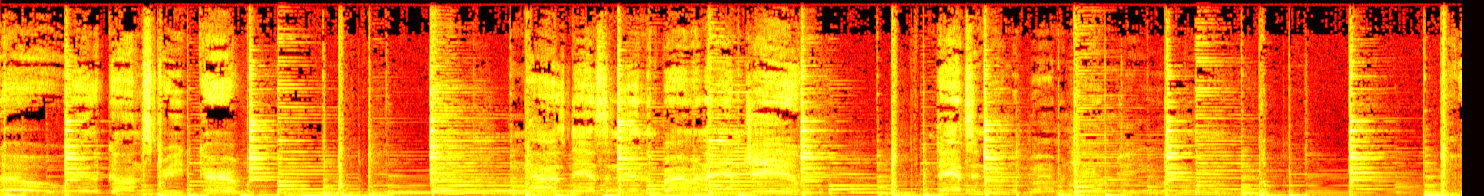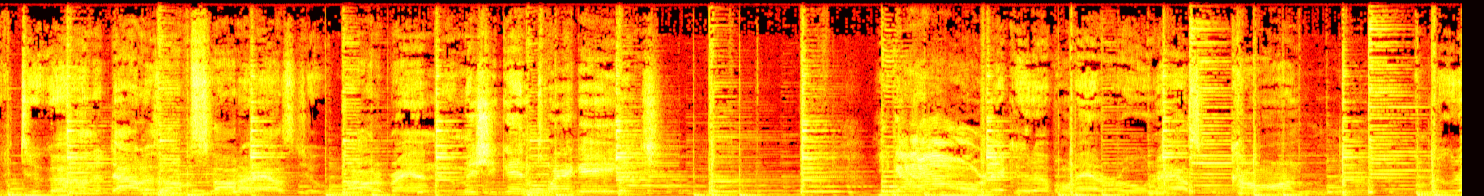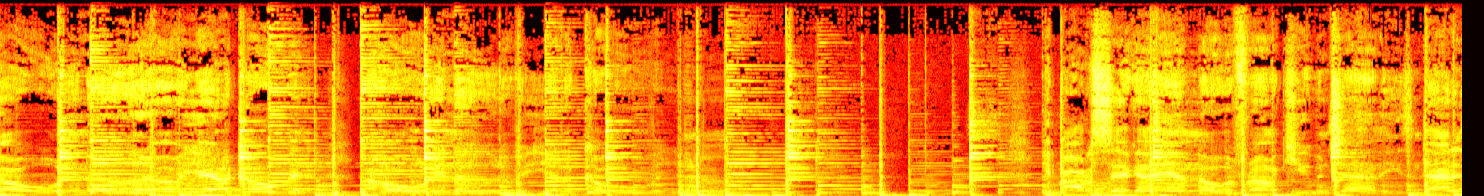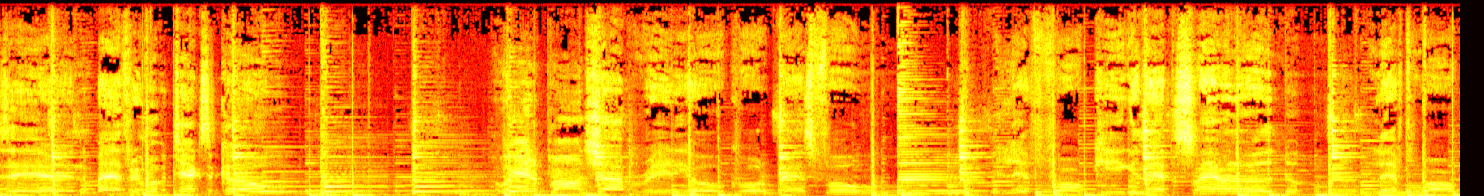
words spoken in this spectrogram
slaughterhouse Joe. Bought a brand new Michigan 20 gauge. Bathroom of a pawn shop radio, quarter past four. Left for Keegan at the slamming of the door. Left for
